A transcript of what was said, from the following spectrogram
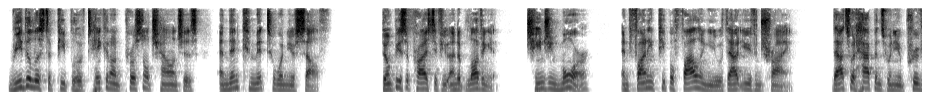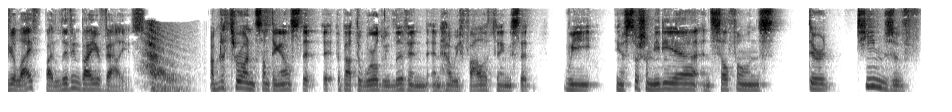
Read the list of people who have taken on personal challenges and then commit to one yourself. Don't be surprised if you end up loving it, changing more, and finding people following you without you even trying. That's what happens when you improve your life by living by your values. I'm going to throw in something else that uh, about the world we live in and how we follow things that we, you know, social media and cell phones, there are teams of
